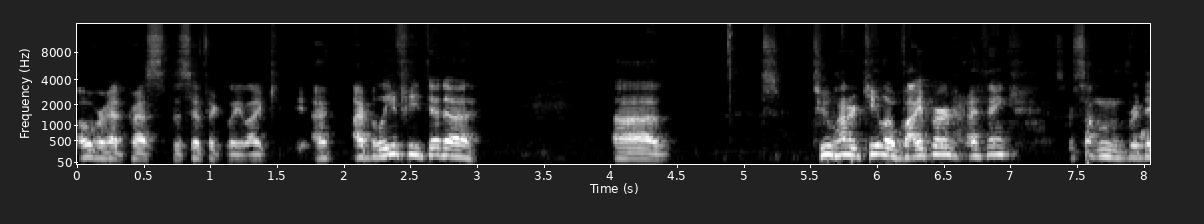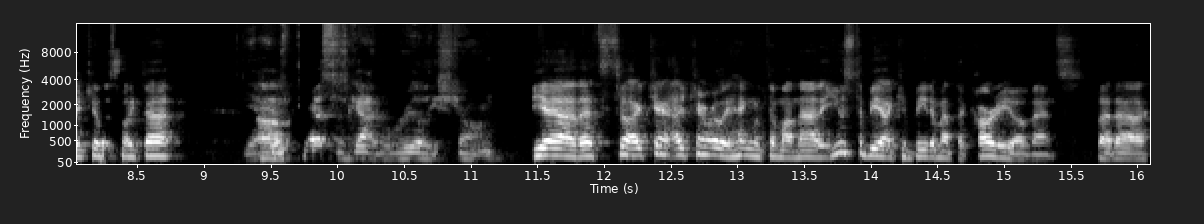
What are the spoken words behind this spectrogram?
overhead press specifically. Like I, I believe he did a uh 200 kilo Viper, I think, or something ridiculous like that. Yeah, his Um, press has gotten really strong. Yeah, that's so I can't I can't really hang with him on that. It used to be I could beat him at the cardio events, but uh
